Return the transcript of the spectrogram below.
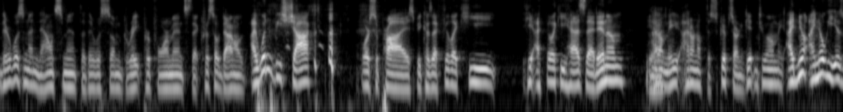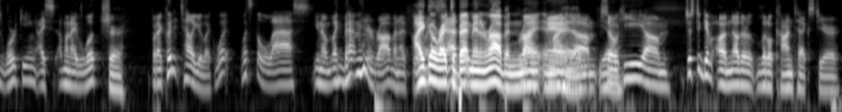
there was an announcement that there was some great performance that Chris O'Donnell, I wouldn't be shocked or surprised because I feel like he, he, I feel like he has that in him. Yeah. I don't maybe I don't know if the scripts aren't getting to him. I know I know he is working. I when I looked, sure. but I couldn't tell you like what what's the last you know like Batman and Robin. I feel I like go right to Batman and Robin in my right in my head. Um, So he, um, just to give another little context here,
